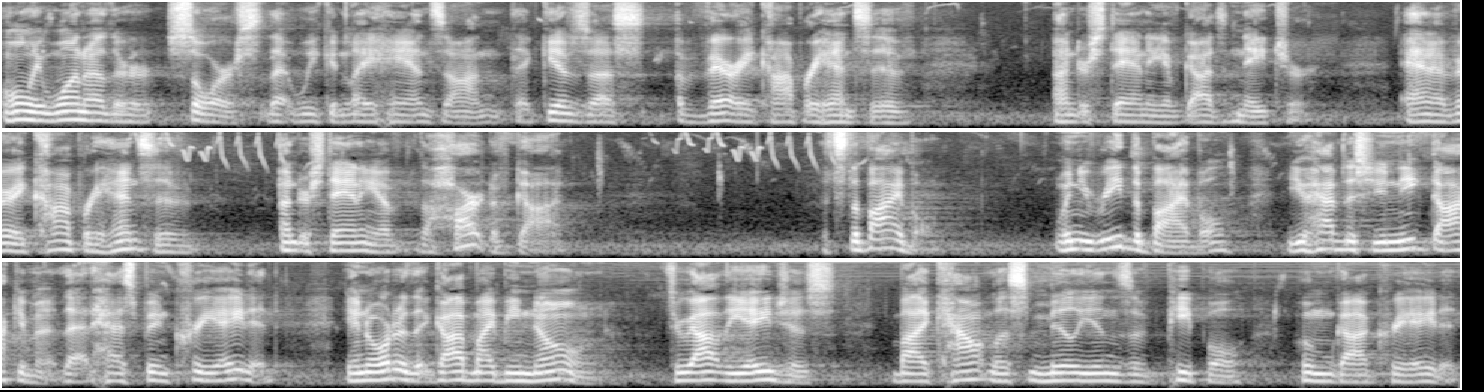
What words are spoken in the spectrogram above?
only one other source that we can lay hands on that gives us a very comprehensive understanding of God's nature and a very comprehensive understanding of the heart of God. It's the Bible. When you read the Bible, you have this unique document that has been created in order that God might be known throughout the ages by countless millions of people whom God created.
